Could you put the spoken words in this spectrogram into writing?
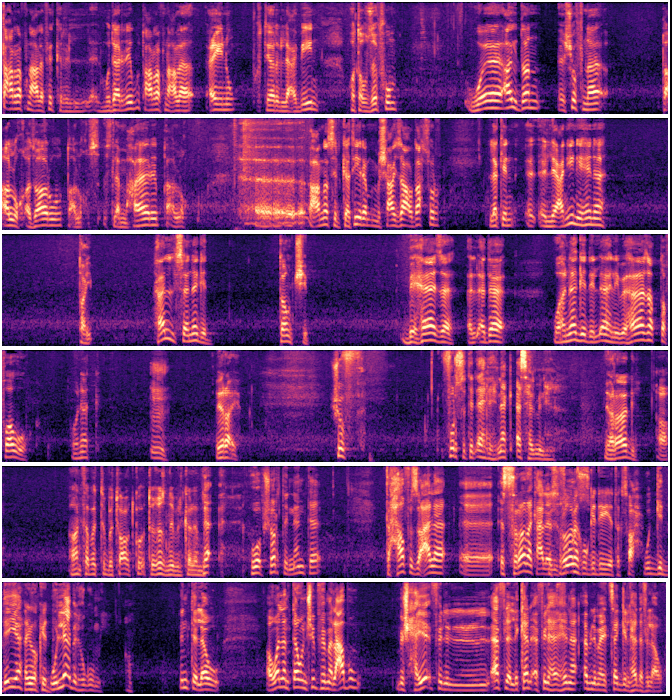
تعرفنا على فكر ال- المدرب. وتعرفنا على عينه في اختيار اللاعبين وتوظيفهم. وأيضا شفنا تألق أزارو تألق إسلام محارب تألق آه، عناصر كثيرة مش عايز أقعد أحصر لكن اللي يعنيني هنا طيب هل سنجد تاونشيب بهذا الأداء وهنجد الاهلي بهذا التفوق هناك مم. إيه رأيك شوف فرصة الأهلي هناك أسهل من هنا. يا راجل. آه. آه أنت بت- بتقعد تغيظني بالكلام ده. لا هو بشرط إن أنت تحافظ على آه، إصرارك على إصرارك وجديتك صح. والجدية أيوه كده. واللعب الهجومي. أه. أنت لو اولا تاون شيب في ملعبه مش هيقفل القفلة اللي كان قافلها هنا قبل ما يتسجل الهدف الأول.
